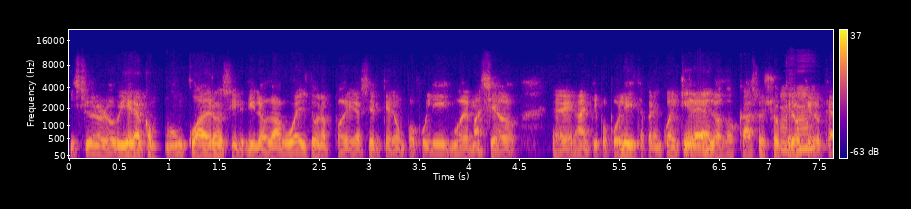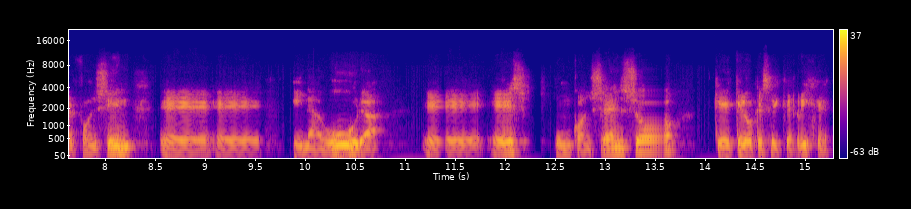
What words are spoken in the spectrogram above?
y si uno lo viera como un cuadro y lo da vuelta, uno podría decir que era un populismo demasiado eh, antipopulista. Pero en cualquiera de los dos casos, yo creo que lo que Alfonsín eh, eh, inaugura es un consenso que creo que es el que rige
